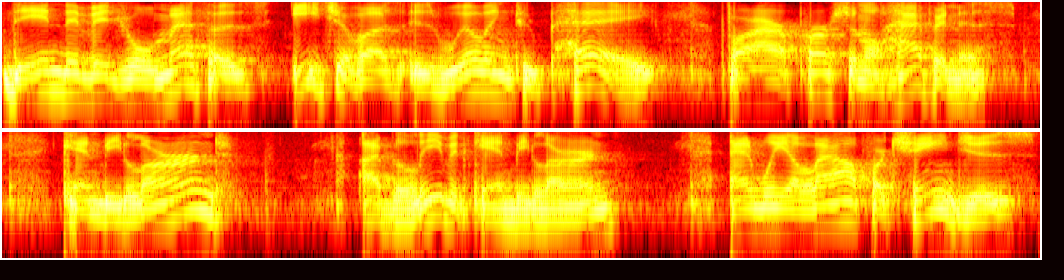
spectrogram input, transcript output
The individual methods each of us is willing to pay for our personal happiness can be learned. I believe it can be learned. And we allow for changes.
